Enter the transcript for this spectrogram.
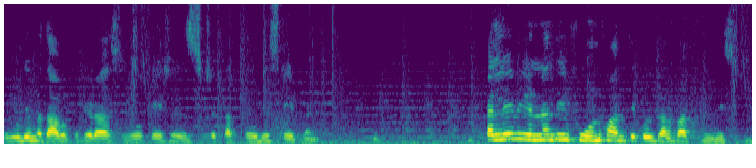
ਉਹਦੇ ਮੁਤਾਬਕ ਜਿਹੜਾ ਅਸੀਂ ਉਹ ਕੇਸ ਰਜਿਸਟਰ ਕਰਤੇ ਉਹਦੀ ਸਟੇਟਮੈਂਟ ਪਹਿਲੇ ਵੀ ਇਹਨਾਂ ਦੀ ਫੋਨ ਫਾਨ ਤੇ ਕੋਈ ਗੱਲਬਾਤ ਹੁੰਦੀ ਸੀ।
